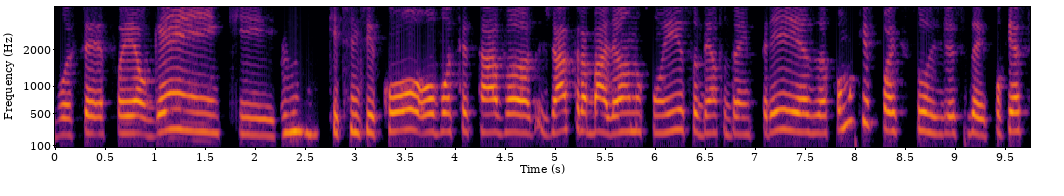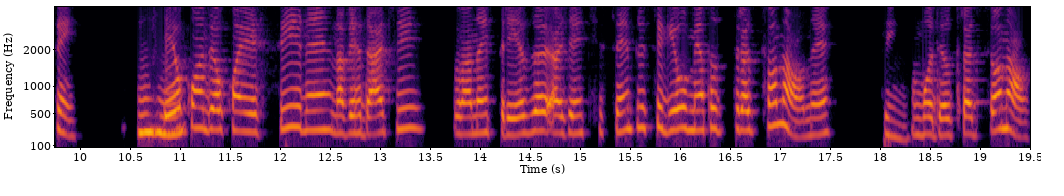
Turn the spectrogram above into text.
Você foi alguém que, uhum. que te indicou ou você estava já trabalhando com isso dentro da empresa? Como que foi que surgiu isso daí? Porque assim, uhum. eu quando eu conheci, né, na verdade, lá na empresa, a gente sempre seguiu o método tradicional, né? Sim. O modelo tradicional.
